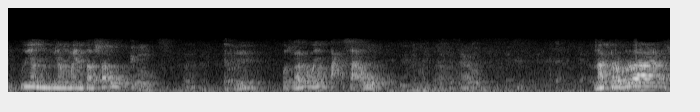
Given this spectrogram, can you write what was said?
itu yang yang main tasawuf eh, kalau sekarang tak taksawuf nakar beras.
